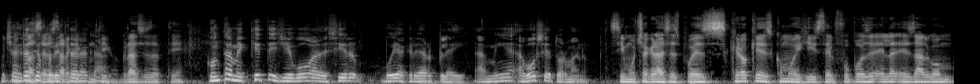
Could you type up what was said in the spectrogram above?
Muchas gracias por estar, aquí contigo. Gracias a ti. Contame, ¿qué te llevó a decir voy a crear Play? A mí, a vos y a tu hermano. Sí, muchas gracias. Pues creo que es como dijiste, el fútbol es, algo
